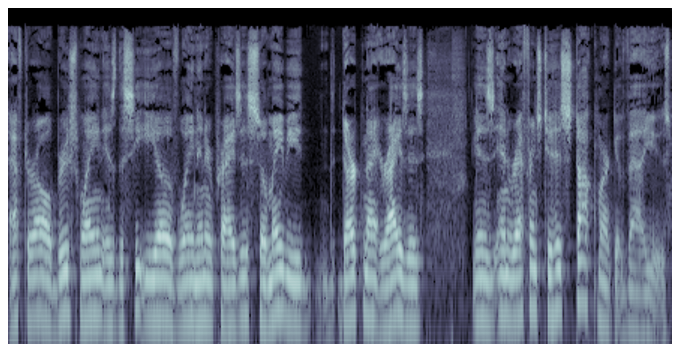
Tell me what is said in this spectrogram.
After all, Bruce Wayne is the CEO of Wayne Enterprises, so maybe Dark Knight Rises is in reference to his stock market values.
